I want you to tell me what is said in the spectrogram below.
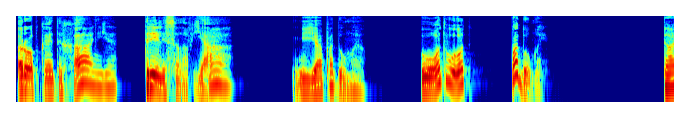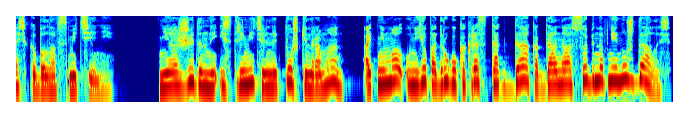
робкое дыхание, трели соловья. Я подумаю. Вот-вот, подумай. Таська была в смятении. Неожиданный и стремительный Тошкин роман отнимал у нее подругу как раз тогда, когда она особенно в ней нуждалась.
